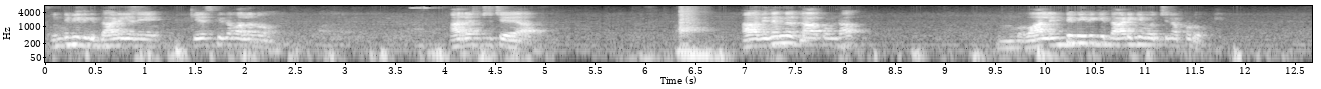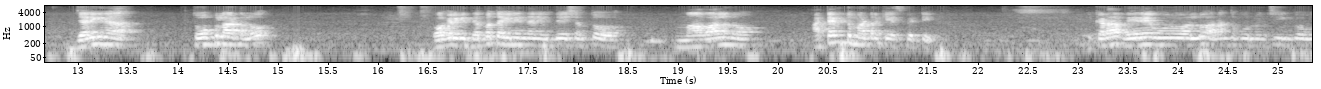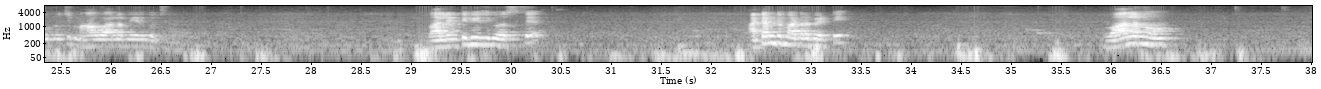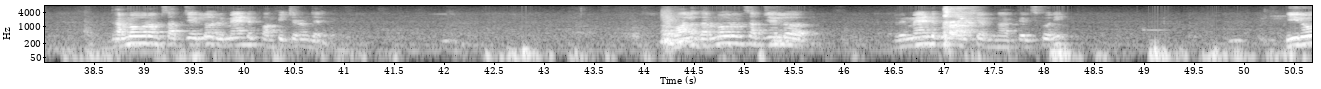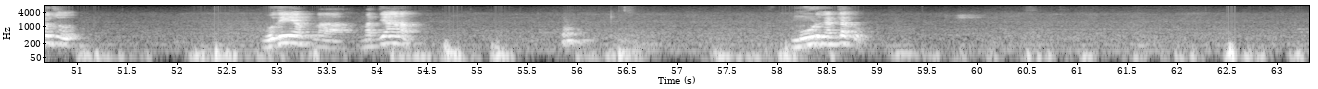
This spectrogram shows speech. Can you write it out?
ఇంటి మీదకి దాడి అనే కేసు కింద వాళ్ళను అరెస్ట్ చేయాలి. ఆ విధంగా కాకుండా వాళ్ళ ఇంటి మీదకి దాడికి వచ్చినప్పుడు జరిగిన తోపులాటలో ఒకరికి దెబ్బ తగిలిందనే ఉద్దేశంతో మా వాళ్ళను అటెంప్ట్ మర్డర్ కేసు పెట్టి ఇక్కడ వేరే ఊరు వాళ్ళు అనంతపూర్ నుంచి ఇంకో ఊరు నుంచి మా వాళ్ళ మీదకి వచ్చినారు. వాళ్ళ ఇంటి మీదకి వస్తే అటెంప్ట్ మర్డర్ పెట్టి వాళ్ళను ధర్మవరం సబ్ జైల్లో రిమాండ్కి పంపించడం జరిగింది. వాళ్ళు ధర్మవరం సబ్ జైల్లో రిమాండ్ కూడా విషయం నాకు తెలుసుకొని ఈరోజు ఉదయం మధ్యాహ్నం మూడు గంటలకు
